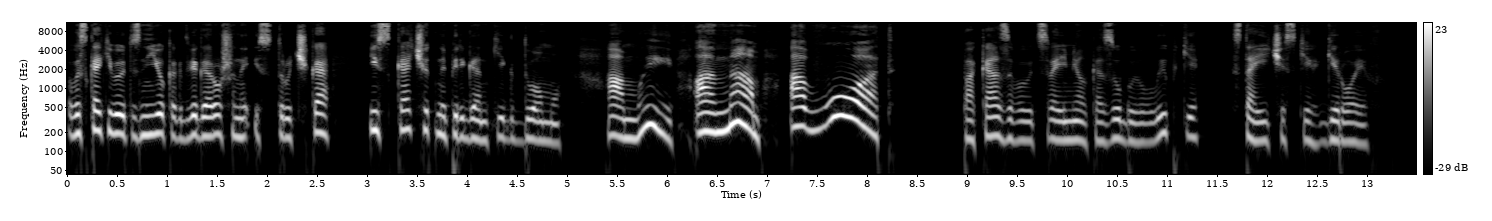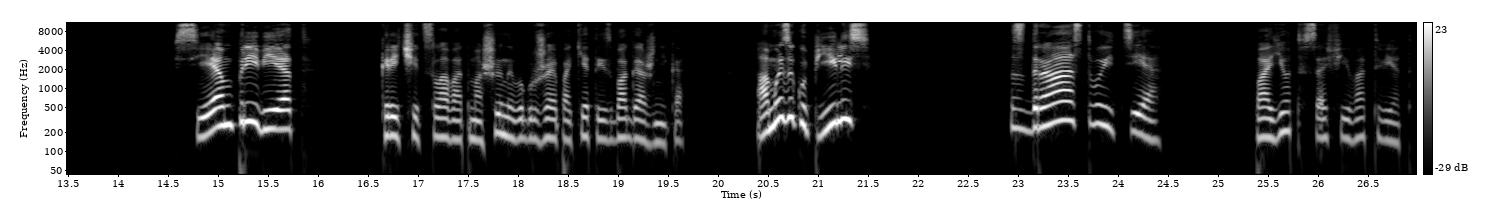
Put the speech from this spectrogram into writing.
выскакивают из нее, как две горошины из стручка, и скачут на перегонки к дому. А мы, а нам, а вот! Показывают свои мелкозубые улыбки стоических героев. «Всем привет!» — кричит Слава от машины, выгружая пакеты из багажника. «А мы закупились!» «Здравствуйте!» — поет Софи в ответ.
